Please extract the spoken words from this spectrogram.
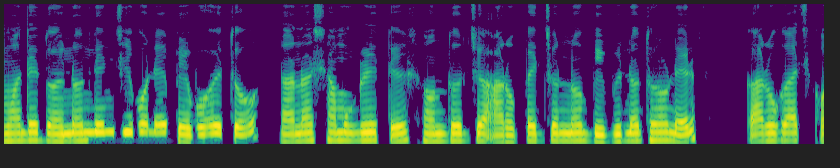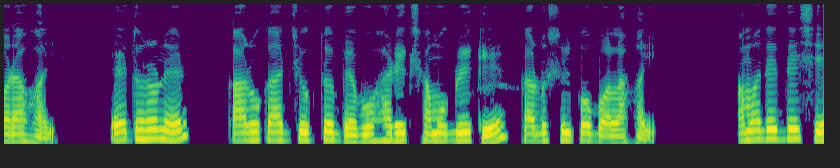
আমাদের দৈনন্দিন জীবনে ব্যবহৃত নানা সামগ্রীতে সৌন্দর্য আরোপের জন্য বিভিন্ন ধরনের কারুকাজ করা হয়। এ ধরনের কারুকাজযুক্ত ব্যবহারিক সামগ্রীকে কারুশিল্প বলা হয়। আমাদের দেশে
